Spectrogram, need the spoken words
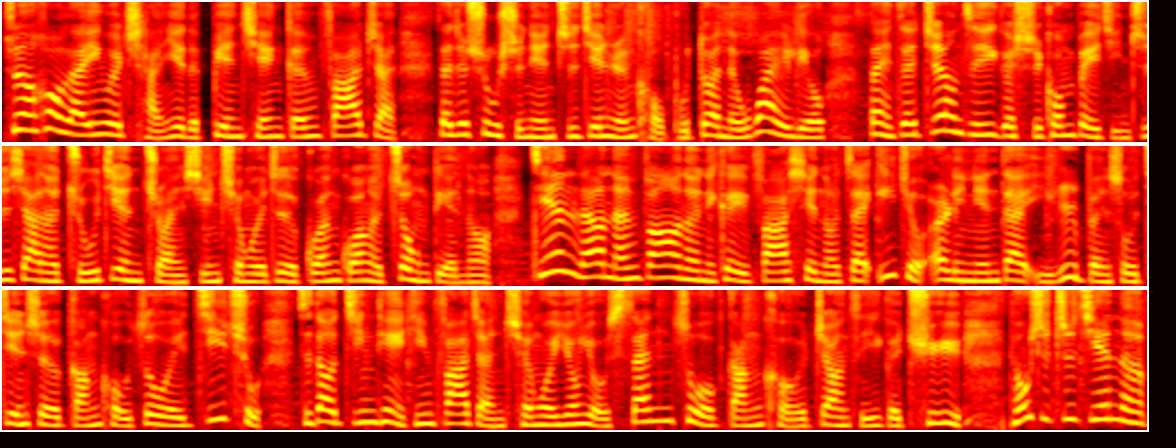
虽然后来因为产业的变迁跟发展，在这数十年之间，人口不断的外流，但也在这样子一个时空背景之下呢，逐渐转型成为这个观光的重点哦。今天来到南方澳呢，你可以发现哦，在一九二零年代以日本所建设的港口作为基础，直到今天已经发展成为拥有三座港口这样子一个区域。同时之间呢，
